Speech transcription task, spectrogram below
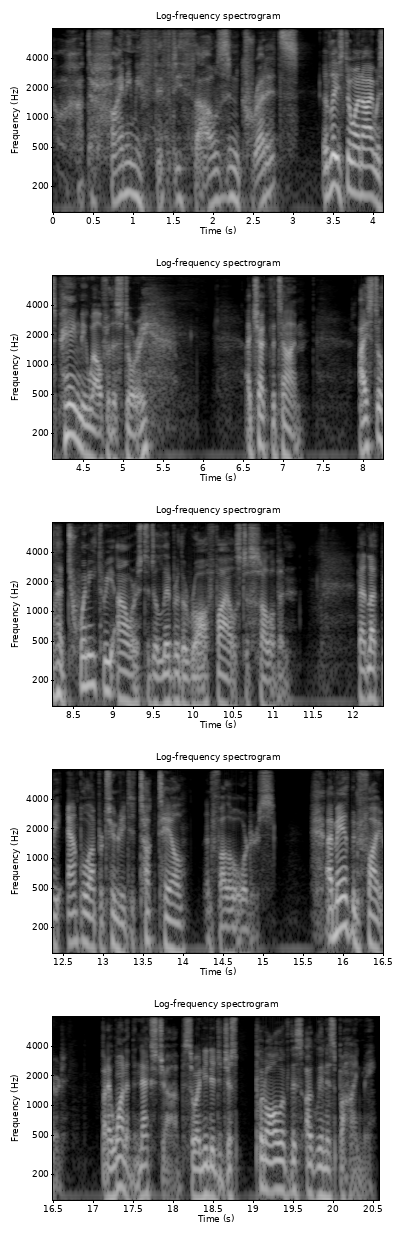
Oh, God, they're fining me 50,000 credits? At least ONI was paying me well for the story. I checked the time. I still had 23 hours to deliver the raw files to Sullivan. That left me ample opportunity to tuck tail and follow orders. I may have been fired, but I wanted the next job, so I needed to just put all of this ugliness behind me.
